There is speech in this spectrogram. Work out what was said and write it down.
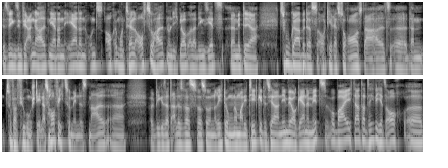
Deswegen sind wir angehalten, ja dann eher dann uns auch im Hotel aufzuhalten. Und ich glaube allerdings jetzt mit der Zugabe, dass auch die Restaurants da halt äh, dann zur Verfügung stehen. Das hoffe ich zumindest mal. Äh, weil wie gesagt, alles, was, was so in Richtung Normalität geht, ist ja, nehmen wir auch gerne mit. Wobei ich da tatsächlich jetzt auch äh,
